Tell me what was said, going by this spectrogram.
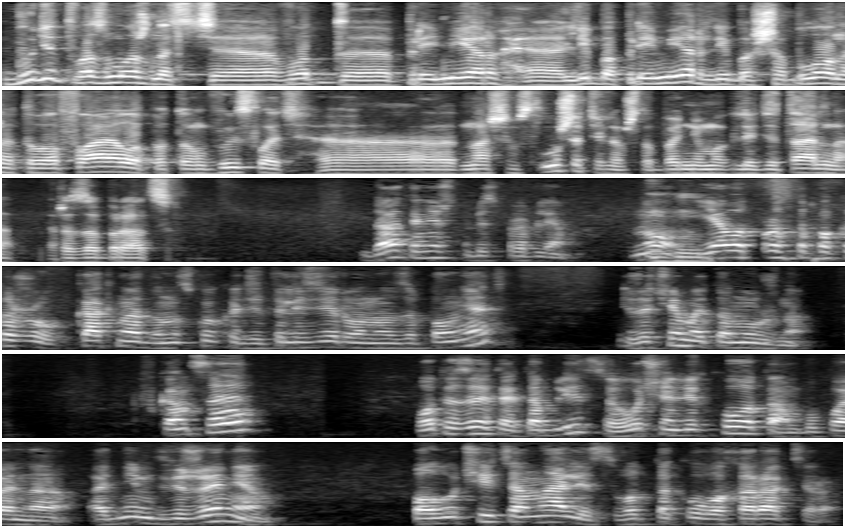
будет возможность э, вот э, пример, э, либо пример, либо шаблон этого файла потом выслать нашим слушателям, чтобы они могли детально разобраться? Да, конечно, без проблем. Но угу. я вот просто покажу, как надо, насколько детализированно заполнять и зачем это нужно. В конце вот из этой таблицы очень легко, там буквально одним движением получить анализ вот такого характера.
